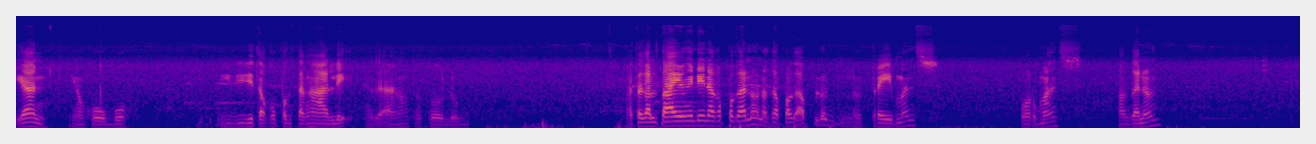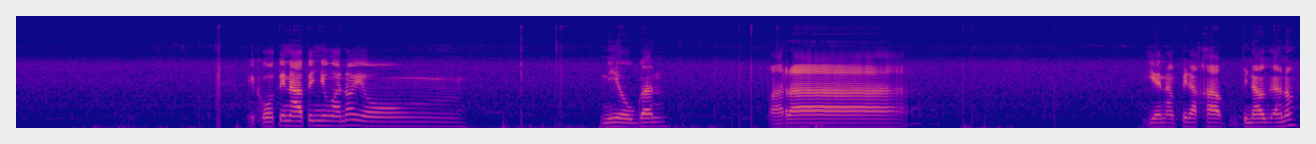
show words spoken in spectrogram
yan yung kubo. Dito ako pag tanghali nag ano, tutulog. Matagal tayong hindi nakapag ano nakapag upload 3 months 4 months pag ganon. Ikotin natin yung ano yung niyogan para yan ang pinaka pinag ano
